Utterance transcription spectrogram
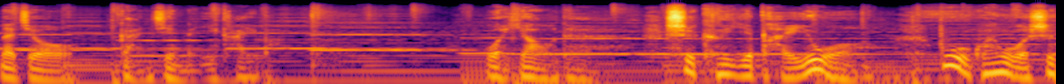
那就赶紧离开吧。我要的是可以陪我，不管我是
